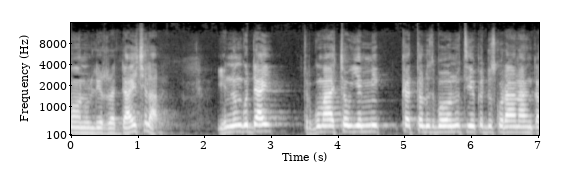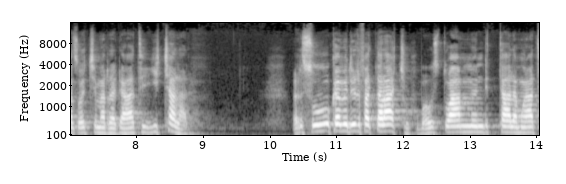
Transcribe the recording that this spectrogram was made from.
መሆኑን ሊረዳ ይችላል። ይህንን ጉዳይ ትርጉማቸው የሚከተሉት በሆኑት የቅዱስ ቁርአን አንቀጾች መረዳት ይቻላል። እርሱ ከምድር ፈጠራችሁ፣ በውስጧም እንድታለሟት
